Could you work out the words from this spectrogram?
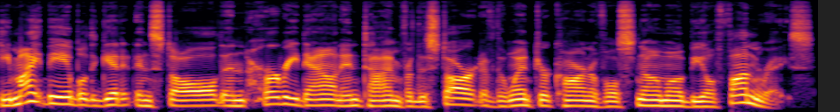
he might be able to get it installed and hurry down in time for the start of the Winter Carnival Snowmobile Fun Race.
